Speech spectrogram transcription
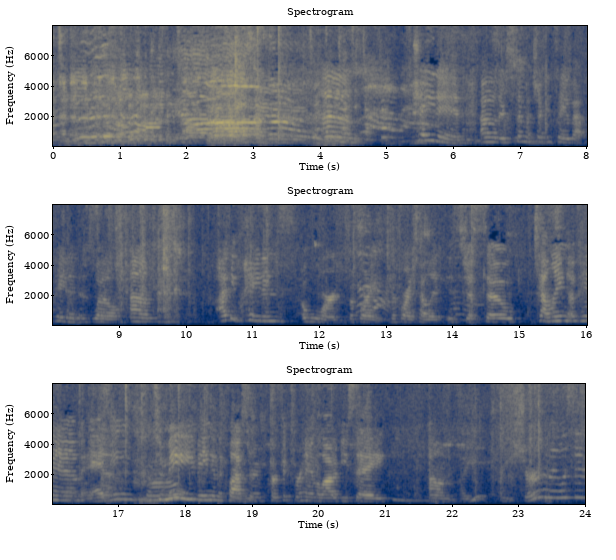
Um, Peden. Oh, there's so much I could say about Peden as well. Um, I think Peden's award, before I before I tell it, is just so telling of him and to me, being in the classroom, perfect for him. A lot of you say, um, "Are you are you sure they listen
